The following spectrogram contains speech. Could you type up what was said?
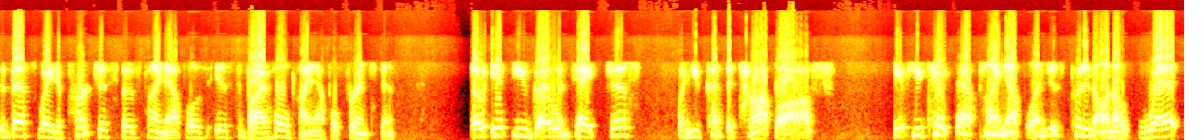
the best way to purchase those pineapples is to buy a whole pineapple, for instance. So if you go and take just when you cut the top off, if you take that pineapple and just put it on a wet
